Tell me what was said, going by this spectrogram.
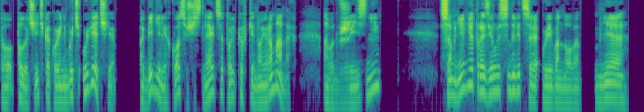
то получить какое-нибудь увечье. Побеги легко осуществляются только в кино и романах. А вот в жизни... Сомнение отразилось на лице у Иванова. Мне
